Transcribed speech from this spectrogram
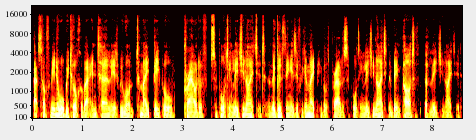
that's not for me. You know, what we talk about internally is we want to make people proud of supporting Leeds United. And the good thing is if we can make people proud of supporting Leeds United and being part of, of Leeds United,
